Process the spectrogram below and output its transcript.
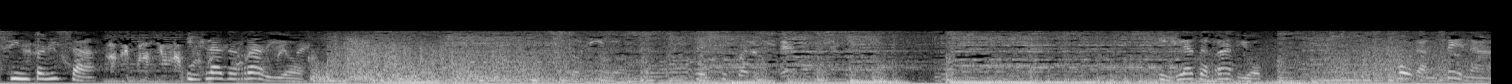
Sintoniza. Isla de radio. Sonidos de supervivencia. Isla de radio. Por antena.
